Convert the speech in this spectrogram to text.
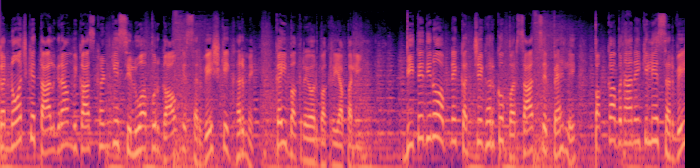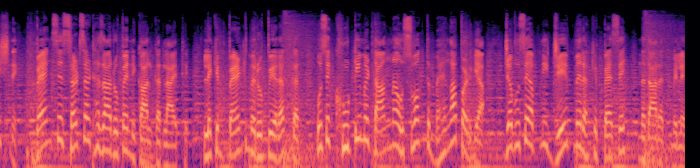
कन्नौज के तालग्राम विकास खंड के सिलुआपुर गाँव के सर्वेश के घर में कई बकरे और बकरियाँ पली हैं। बीते दिनों अपने कच्चे घर को बरसात से पहले पक्का बनाने के लिए सर्वेश ने बैंक से सड़सठ हज़ार रूपए निकाल कर लाए थे। लेकिन पैंट में रुपये रखकर उसे खूटी में टांगना उस वक्त महँगा पड़ गया, जब उसे अपनी जेब में रखे पैसे नदारत मिले।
